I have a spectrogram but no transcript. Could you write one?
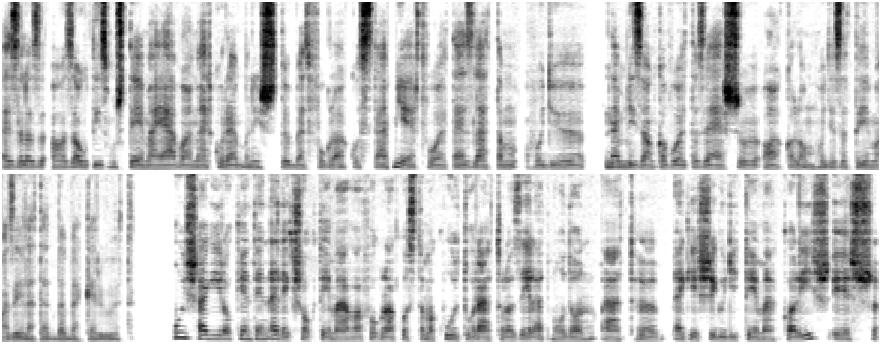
ezzel az, az autizmus témájával már korábban is többet foglalkoztál. Miért volt ez? Láttam, hogy nem Lizanka volt az első alkalom, hogy ez a téma az életedbe bekerült. Újságíróként én elég sok témával foglalkoztam, a kultúrától, az életmódon át egészségügyi témákkal is, és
